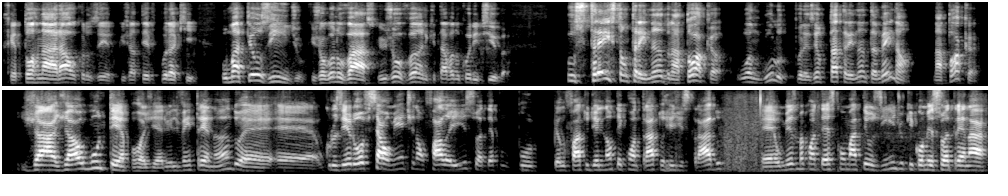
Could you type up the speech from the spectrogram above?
Retornará ao Cruzeiro, que já teve por aqui. O Matheus Índio, que jogou no Vasco, e o Giovani, que estava no Curitiba. Os três estão treinando na toca? O Angulo, por exemplo, está treinando também? Não? Na toca? Já, já há algum tempo, Rogério. Ele vem treinando. É, é, o Cruzeiro oficialmente não fala isso, até por, por, pelo fato de ele não ter contrato registrado. É, o mesmo acontece com o Matheus Índio, que começou a treinar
